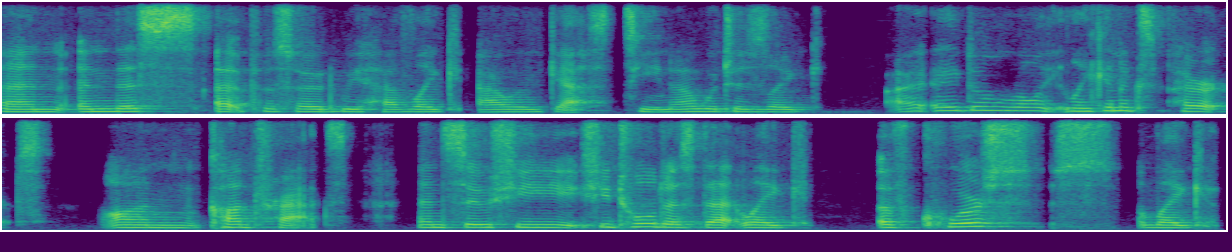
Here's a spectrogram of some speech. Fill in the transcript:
And in this episode we have like our guest tina which is like I, I don't really like an expert on contracts. And so she she told us that like of course like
